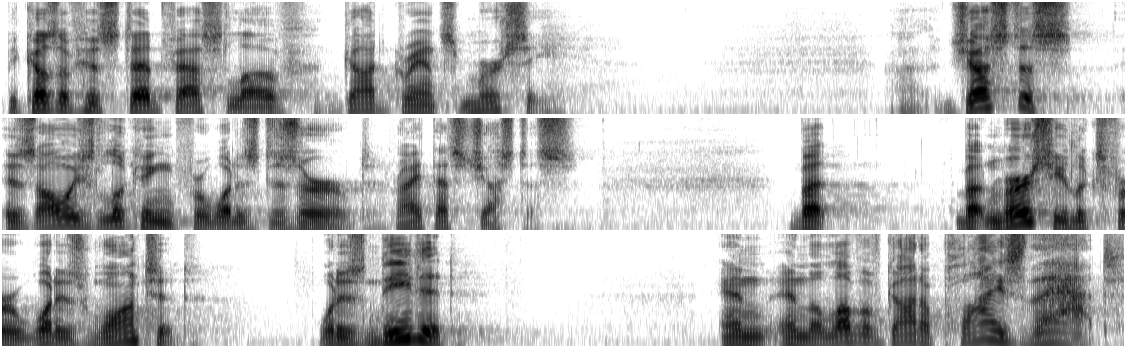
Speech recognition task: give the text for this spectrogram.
Because of his steadfast love, God grants mercy. Uh, justice is always looking for what is deserved, right? That's justice. But, but mercy looks for what is wanted, what is needed. And, and the love of God applies that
